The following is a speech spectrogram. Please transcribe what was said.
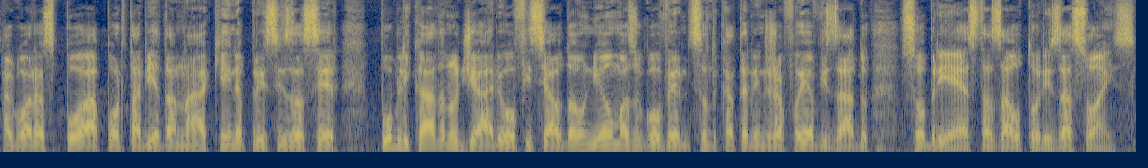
Agora, a portaria da ANAC ainda precisa ser publicada no Diário Oficial da União, mas o governo de Santa Catarina já foi avisado sobre estas autorizações.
